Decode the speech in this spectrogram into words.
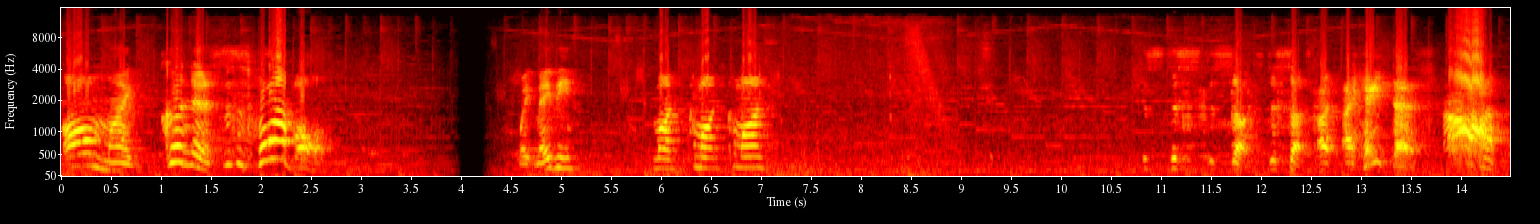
Oh my goodness, this is horrible! Wait, maybe. Come on, come on, come on. This, this, this sucks. This sucks. I, I hate this! Ah!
